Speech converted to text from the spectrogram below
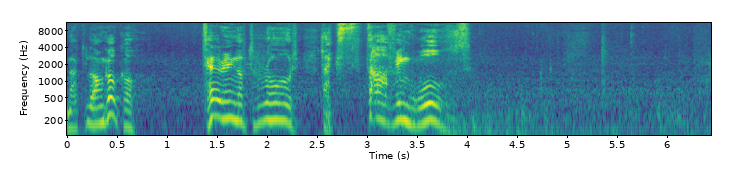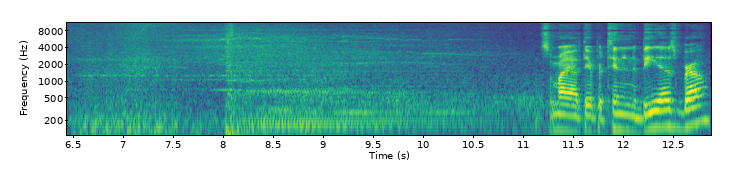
Not long ago. Tearing up the road like starving wolves. Somebody out there pretending to be us, bro.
